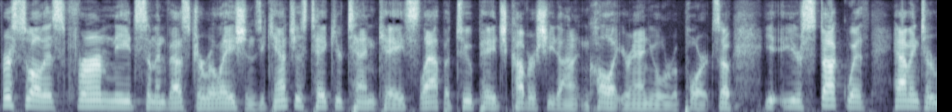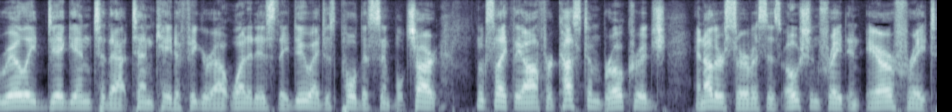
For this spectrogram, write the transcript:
first of all, this firm needs some investor relations. You can't just take your 10K, slap a two page cover sheet on it, and call it your annual report. So you're stuck with having to really dig into that 10K to figure out what it is they do. I just pulled this simple chart. Looks like they offer custom brokerage and other services, ocean freight and air freight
